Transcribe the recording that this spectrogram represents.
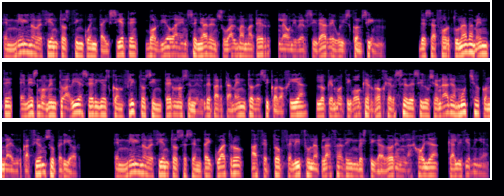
En 1957, volvió a enseñar en su alma mater, la Universidad de Wisconsin. Desafortunadamente, en ese momento había serios conflictos internos en el departamento de psicología, lo que motivó que Roger se desilusionara mucho con la educación superior. En 1964, aceptó feliz una plaza de investigador en La Joya, California.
